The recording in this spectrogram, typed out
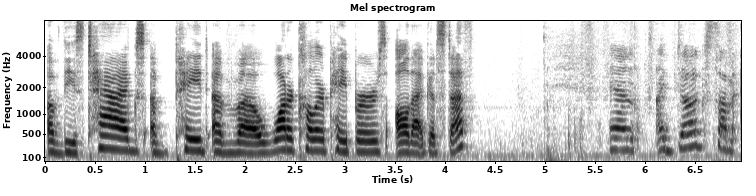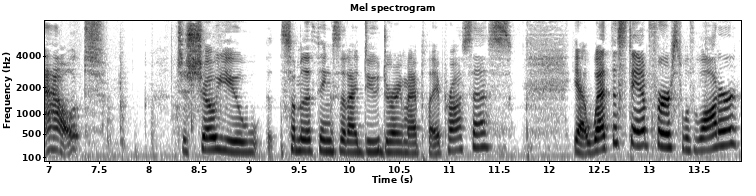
of these tags of paid of uh, watercolor papers, all that good stuff. And I dug some out to show you some of the things that I do during my play process. Yeah, wet the stamp first with water,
